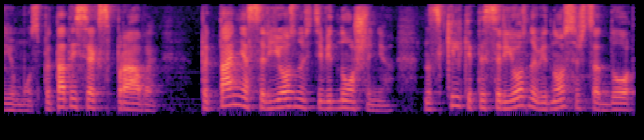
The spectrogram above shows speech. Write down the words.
йому, спитатися, як справи. Питання серйозності відношення. Наскільки ти серйозно відносишся до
